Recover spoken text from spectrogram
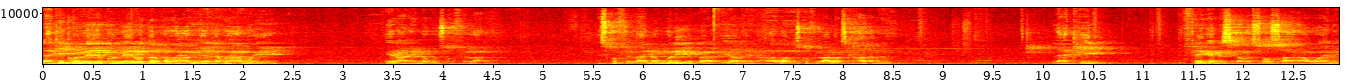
Laakiin kolleyo kolleyo dalkan waxaa u yaalla waxaa weeye inaan inagu isku filaano. Isku filaano weligii ba ayaa la yidhahdaa waan isku filaano iska hadal wey laakiin figuriska la soo saaraa waa inay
